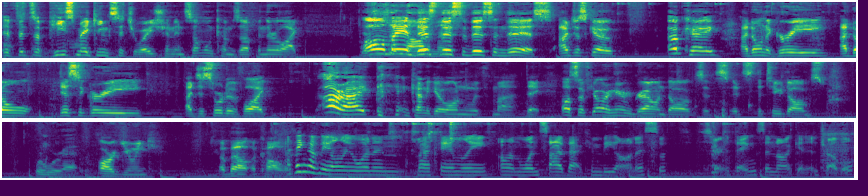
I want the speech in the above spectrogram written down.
if it's a peacemaking situation and someone comes up and they're like, "Oh is man, anonymous." this, this, this, and this," I just go, "Okay, I don't agree. I don't disagree. I just sort of like, all right, and kind of go on with my day." Also, if y'all are hearing growling dogs, it's it's the two dogs Where we're at. arguing about a collar. I think I'm the only one in my family on one side that can be honest with certain things and not get in trouble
